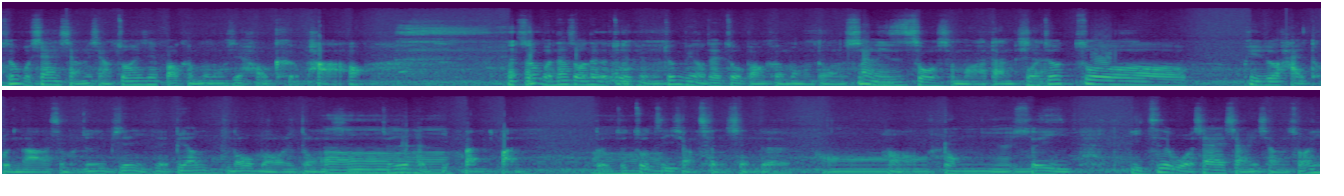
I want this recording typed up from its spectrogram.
所以我现在想一想，做那些宝可梦的东西好可怕哦。所以我那时候那个作品，我就没有在做宝可梦的东西。那你是做什么啊？当时我就做，譬如说海豚啊什么，就是比较一些比较 normal 的东西，哦就是很一般般。对，就做自己想呈现的，哦，懂你的意思。所以以致我现在想一想说，哎，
